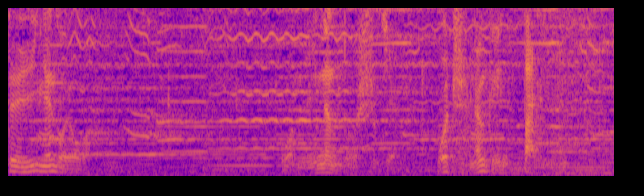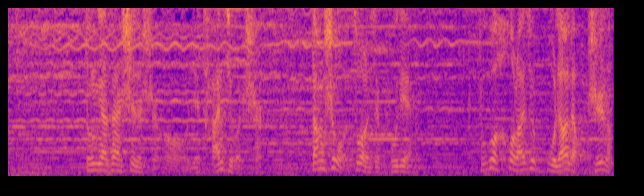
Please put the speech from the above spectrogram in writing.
得一年左右吧。我没那么多时间。我只能给你半年。东家在世的时候也谈起过这事儿，当时我做了些铺垫，不过后来就不了了之了。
